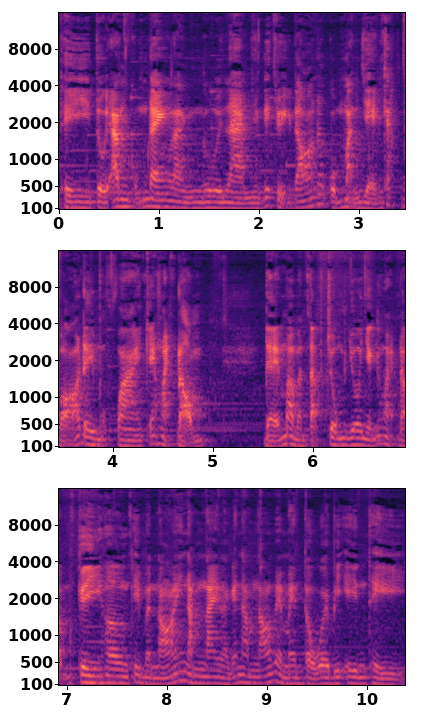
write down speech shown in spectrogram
thì tụi anh cũng đang là người làm những cái chuyện đó nó cũng mạnh dạng cắt bỏ đi một vài cái hoạt động để mà mình tập trung vô những cái hoạt động key hơn. Khi mình nói năm nay là cái năm nói về mental well-being thì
